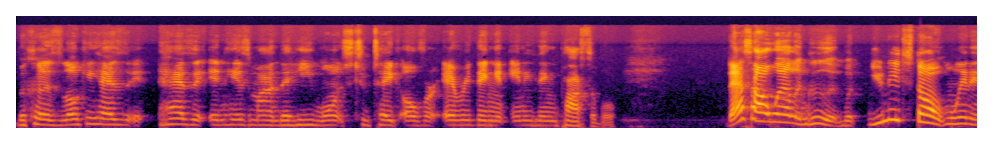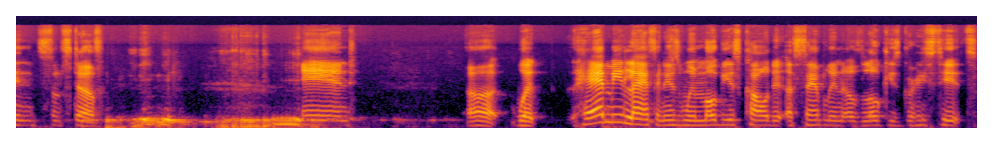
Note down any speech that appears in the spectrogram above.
Because Loki has it has it in his mind that he wants to take over everything and anything possible. That's all well and good, but you need to start winning some stuff. And uh what had me laughing is when Mobius called it a sampling of Loki's greatest hits.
